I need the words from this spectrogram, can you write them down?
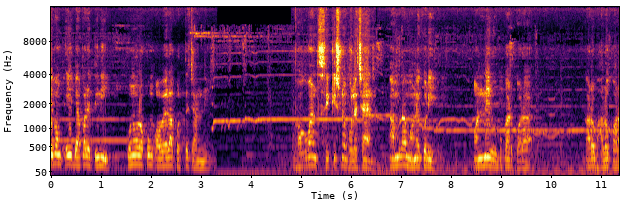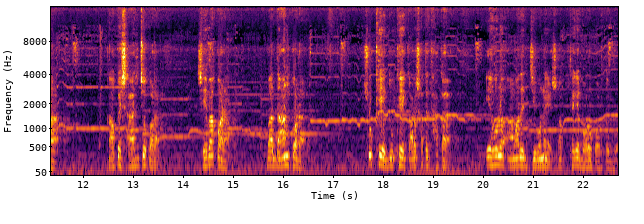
এবং এই ব্যাপারে তিনি কোনো রকম অবহেলা করতে চাননি। ভগবান শ্রীকৃষ্ণ বলেছেন, আমরা মনে করি অন্যের উপকার করা, কারও ভালো করা, কাউকে সাহায্য করা, সেবা করা বা দান করা, সুখে, দুঃখে কারও সাথে থাকা, এ হলো আমাদের জীবনে সব থেকে বড় কর্তব্য।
